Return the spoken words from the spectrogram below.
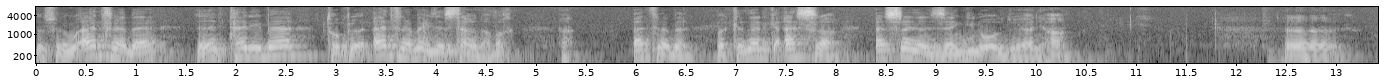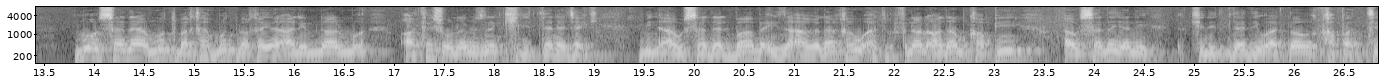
Ee, Sonra bu etrebe e, teribe toprağı. Etrebe ize stagna bak. Etrebe ve kederlik esra. Esra yani zengin oldu yani ha. Ee, Mu'sada mutbaka, mutbaka yani alimnar ateş onların üzerine kilitlenecek. Min avsadel babe iza aglakahu etbe. Filan adam kapıyı avsada yani kilitledi. Ve etbe kapattı.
